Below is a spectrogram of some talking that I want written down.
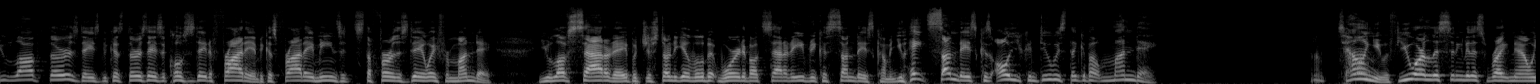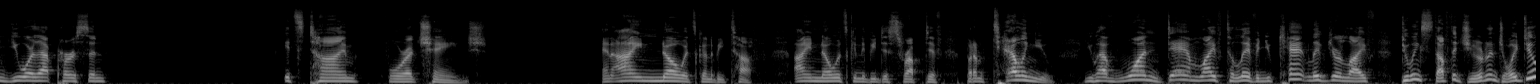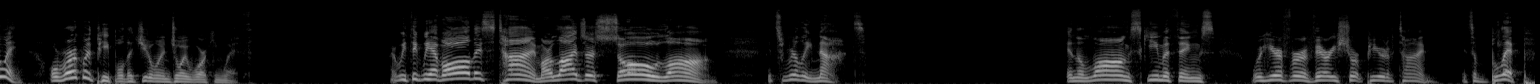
You love Thursdays because Thursday is the closest day to Friday, and because Friday means it's the furthest day away from Monday. You love Saturday, but you're starting to get a little bit worried about Saturday evening because Sunday's coming. You hate Sundays because all you can do is think about Monday. And I'm telling you, if you are listening to this right now and you are that person, it's time for a change. And I know it's going to be tough. I know it's going to be disruptive, but I'm telling you, you have one damn life to live, and you can't live your life doing stuff that you don't enjoy doing or work with people that you don't enjoy working with. Right? We think we have all this time. Our lives are so long. It's really not. In the long scheme of things, we're here for a very short period of time. It's a blip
